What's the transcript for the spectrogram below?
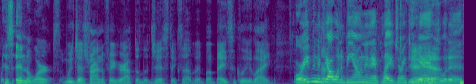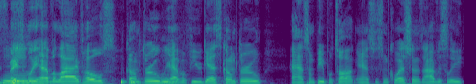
it's in the works. We just trying to figure out the logistics of it, but basically, like Or even if y'all want to be on it and play drinking Yeah. games with us. basically have a live host come through. We have a few guests come through, have some people talk, answer some questions. Obviously,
